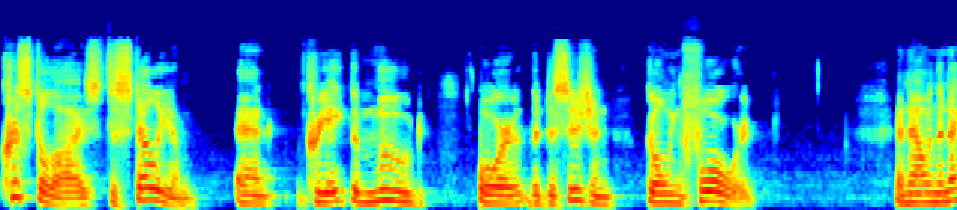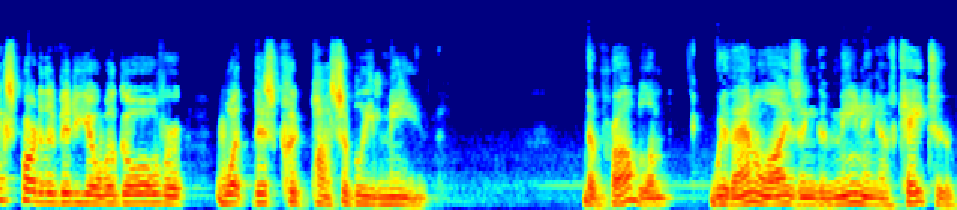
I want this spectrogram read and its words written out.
crystallize the stellium and create the mood or the decision going forward. And now in the next part of the video, we'll go over what this could possibly mean. The problem with analyzing the meaning of Ketu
